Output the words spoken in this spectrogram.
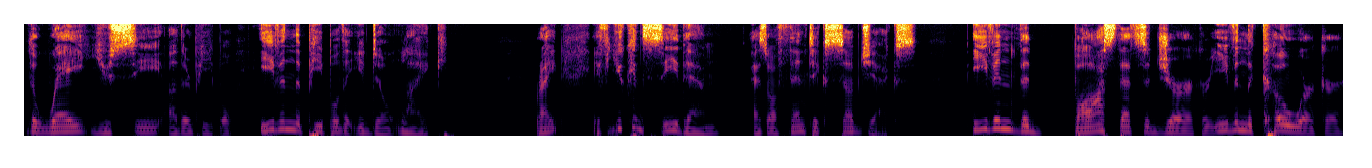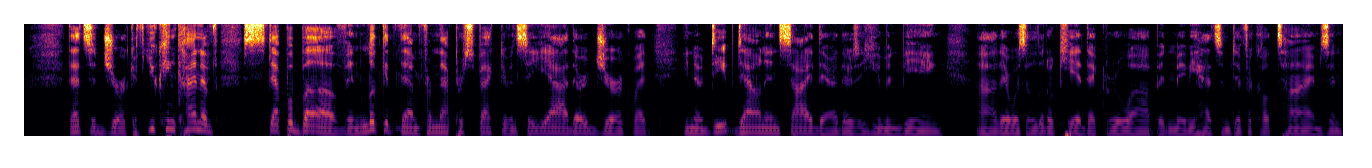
the way you see other people, even the people that you don't like, right? If you can see them as authentic subjects, even the boss that's a jerk or even the coworker that's a jerk if you can kind of step above and look at them from that perspective and say yeah they're a jerk but you know deep down inside there there's a human being. Uh, there was a little kid that grew up and maybe had some difficult times and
